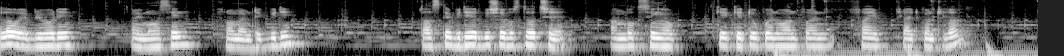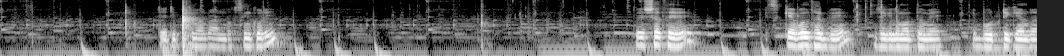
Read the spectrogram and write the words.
হ্যালো এভরিবডি আমি মহসিন ফ্রম এমটেক বিডি তো আজকে ভিডিওর বিষয়বস্তু হচ্ছে unboxing of K K two point one point five flight controller এটি প্রথমে আমরা আনবক্সিং করি। তো এর সাথে কিছু কেবল থাকবে, যেগুলোর মাধ্যমে এই বোর্ডটিকে আমরা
